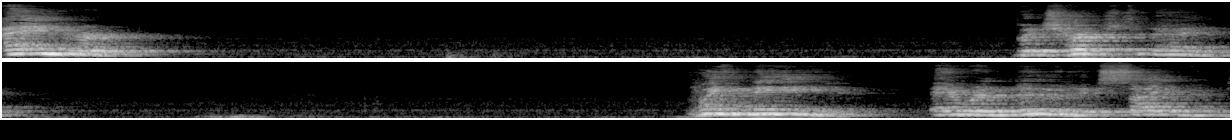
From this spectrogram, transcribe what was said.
anger, But, church, today, we need a renewed excitement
